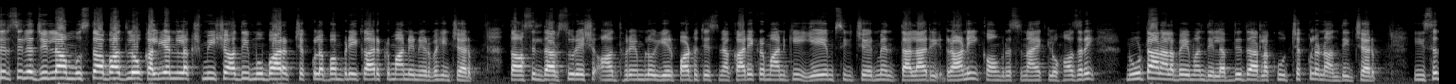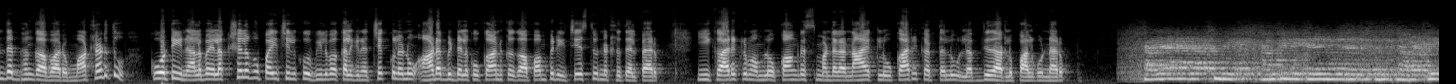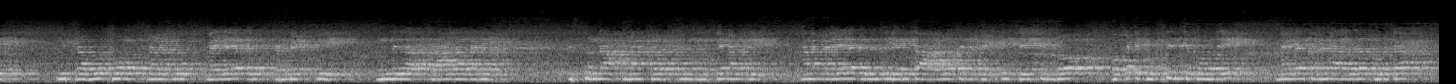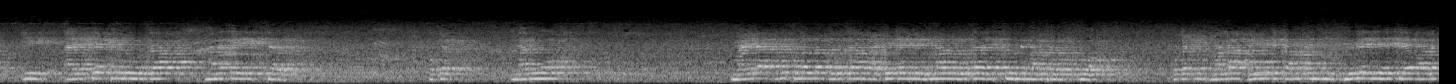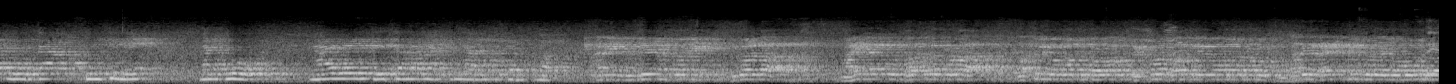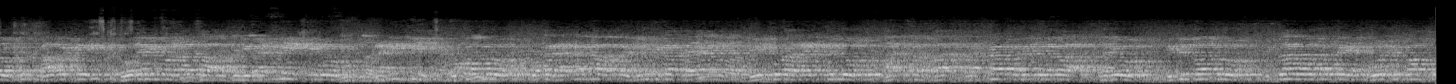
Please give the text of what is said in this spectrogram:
సిరిసిల్ల జిల్లా ముస్తాబాద్లో కళ్యాణ లక్ష్మి షాదీ ముబారక్ చెక్కుల పంపిణీ కార్యక్రమాన్ని నిర్వహించారు. తహసీల్దార్ సురేష్ ఆధ్వర్యంలో ఏర్పాటు చేసిన కార్యక్రమానికి ఏఎంసీ చైర్మన్ తలారి రాణి కాంగ్రెస్ నాయకులు హాజరై నూట నలభై మంది లబ్ధిదారులకు చెక్కులను అందించారు. ఈ సందర్భంగా వారు మాట్లాడుతూ కోటి నలభై లక్షలకు పైచిలకు విలువ కలిగిన చెక్కులను ఆడబిడ్డలకు కానుకగా పంపిణీ చేస్తున్నట్లు తెలిపారు. ఈ కార్యక్రమంలో కాంగ్రెస్ మండల నాయకులు కార్యకర్తలు లబ్ధిదారులు పాల్గొన్నారు. ప్రభుత్వం మనకు మహిళలకు అన్నిటికీ ముందుగా సాగాలని ఇస్తున్న మన ప్రభుత్వం ముఖ్యమంత్రి మన మహిళల గురించి ఎంత ఆలోచన పెట్టి చేసిందో ఒకటి గుర్తించుకోండి. మహిళా సంఘాలలో కూడా ఈ ఐక్యతలు కూడా మనకే ఇచ్చారు. ఒక మరియు మహిళా గ్రూపులలో అనే ఉద్దేశంతో ఇవాళ మహిళలకు భర్తలు కూడా హక్కులు ఇవ్వబోతున్నారు ఎక్కువ హక్కులు ఇవ్వబోతున్నారు అదే రైట్ బిల్ కూడా ఇవ్వబోతున్నారు కాబట్టి ఇవన్నీ మీరు గ్రహించి ఒక్కొక్కరు ఒక రకంగా ఒక యూనిట్గా తయారు వీళ్ళు కూడా రైట్ బిల్లు మరియు విద్యుత్ ఇట్లా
